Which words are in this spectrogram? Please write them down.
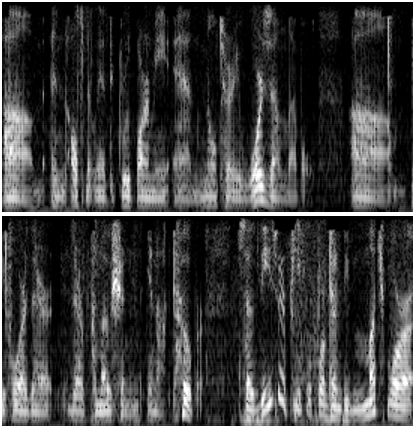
um, and ultimately at the group army and military war zone level um, before their their promotion in October. So these are people who are going to be much more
